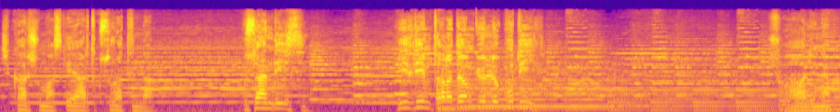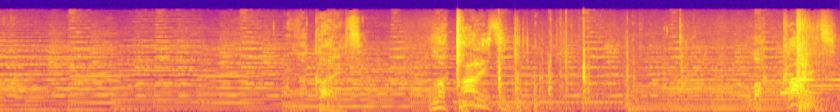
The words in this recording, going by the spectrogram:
Çıkar şu maskeyi artık suratından. Bu sen değilsin. Bildiğim, tanıdığım Güllü bu değil. Şu haline bak. Kahretsin. Allah kahretsin. Allah kahretsin.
